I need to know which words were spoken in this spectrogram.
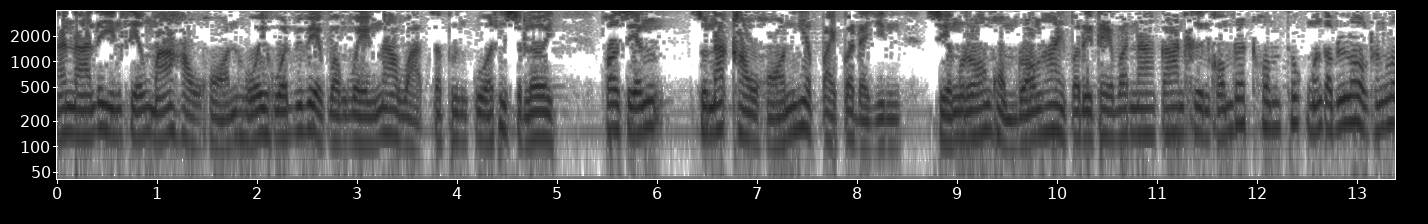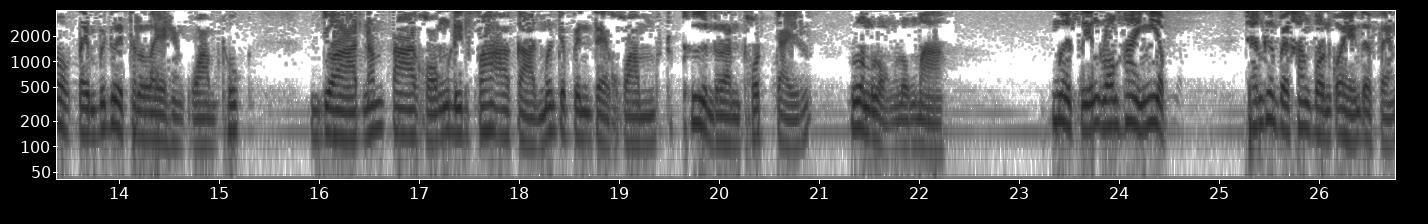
นานๆได้ยินเสียงหมาเห่าหอนโหยหวนวิเวกวังเวงหน้าหวาดสะพรึงกลัวที่สุดเลย พอเสียงสุนัขเข่าหอนเงียบไปก็ได้ยิน เสียงร้องห่มร้องไห้ปริเทวนาการคืนขมระทมทุกข์เหมือนกับโลกทั้งโลกเต็มไปด้วยทะเลแห่งความทุกข์ หยาดน้ำตาของดินฟ้าอากาศเหมือนจะเป็นแต่ความคลื่นรันทดใจร่วงหลงลงมา เมื่อเสียงร้องไห้เงียบ ฉันขึ้นไปข้างบนก็เห็นแต่แสง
